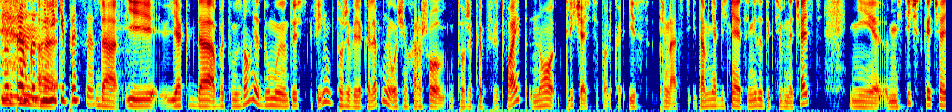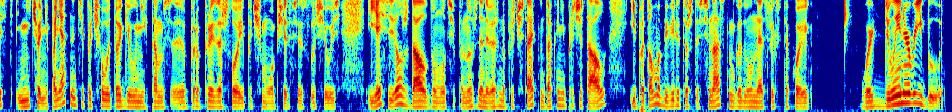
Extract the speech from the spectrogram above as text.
Ну, прям как А, дневники принцесс. Да, и я когда об этом узнал, я думаю, ну, то есть фильм тоже великолепный, очень хорошо тоже captured vibe, но три части только из 13. И там не объясняется ни детективная часть, ни мистическая часть, ничего непонятно, типа, что в итоге у них там э, про- произошло и почему вообще это все случилось. И я сидел, ждал, думал, типа, нужно, наверное, прочитать, но так и не прочитал. И потом объявили то, что в 17 году Netflix такой We're doing a reboot.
